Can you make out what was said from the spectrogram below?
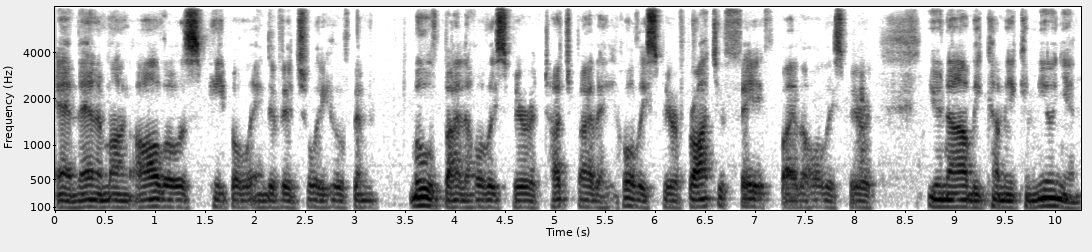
and then among all those people individually who've been moved by the Holy Spirit, touched by the Holy Spirit, brought to faith by the Holy Spirit, you now become a communion.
